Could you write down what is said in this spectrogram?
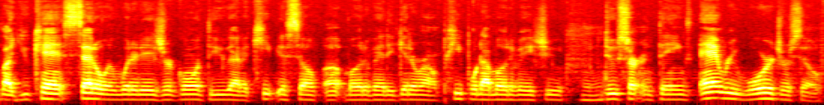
Like you can't settle in what it is you're going through. You got to keep yourself up, motivated. Get around people that motivate you. Mm-hmm. Do certain things and reward yourself.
